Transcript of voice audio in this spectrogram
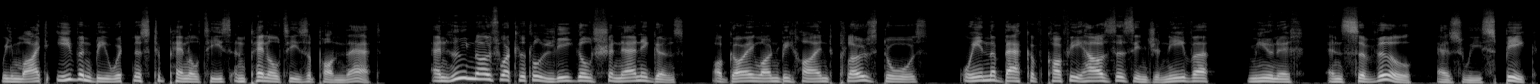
We might even be witness to penalties and penalties upon that. And who knows what little legal shenanigans are going on behind closed doors or in the back of coffee houses in Geneva, Munich, and Seville as we speak.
